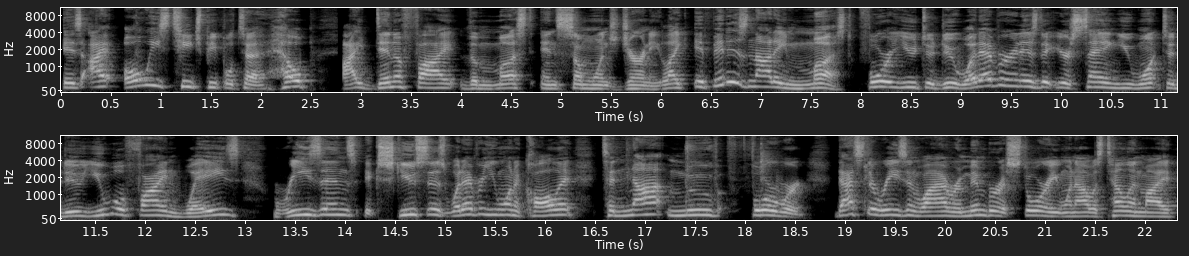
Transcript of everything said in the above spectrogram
is I always teach people to help identify the must in someone's journey. Like, if it is not a must for you to do whatever it is that you're saying you want to do, you will find ways reasons, excuses, whatever you want to call it, to not move forward. That's the reason why I remember a story when I was telling my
